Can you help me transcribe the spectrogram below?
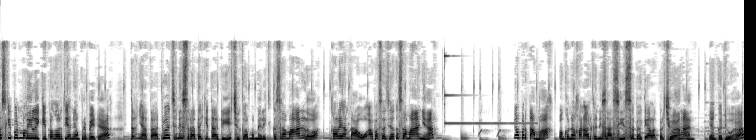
meskipun memiliki pengertian yang berbeda, ternyata dua jenis strategi tadi juga memiliki kesamaan loh. Kalian tahu apa saja kesamaannya? Yang pertama, menggunakan organisasi sebagai alat perjuangan. Yang kedua,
